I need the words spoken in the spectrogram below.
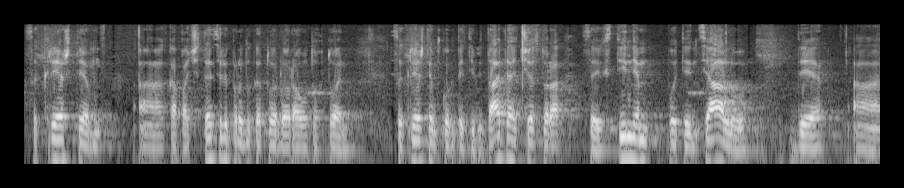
să creștem uh, capacitățile producătorilor autohtoni, să creștem competitivitatea acestora, să extindem potențialul de, uh,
